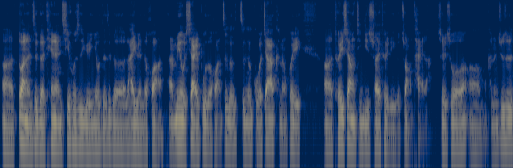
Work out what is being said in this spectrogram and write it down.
呃断了这个天然气或是原油的这个来源的话，它没有下一步的话，这个整个国家可能会呃推向经济衰退的一个状态了。所以说，嗯，可能就是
